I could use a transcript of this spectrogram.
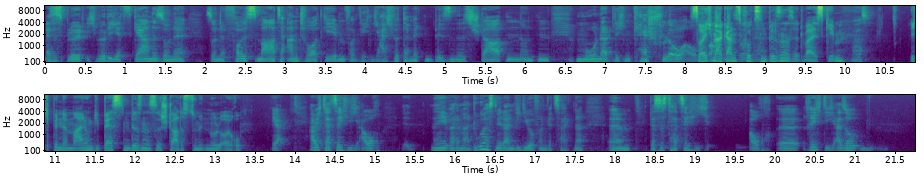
Es ist blöd. Ich würde jetzt gerne so eine, so eine voll smarte Antwort geben, von wegen, ja, ich würde damit ein Business starten und einen monatlichen Cashflow aufbauen. Soll ich mal ganz und so, kurz ne? ein Business-Advice geben? Was? Ich bin der Meinung, die besten Businesses startest du mit 0 Euro. Ja, habe ich tatsächlich auch. äh, Nee, warte mal, du hast mir da ein Video von gezeigt, ne? Ähm, das ist tatsächlich auch äh, richtig. Also,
